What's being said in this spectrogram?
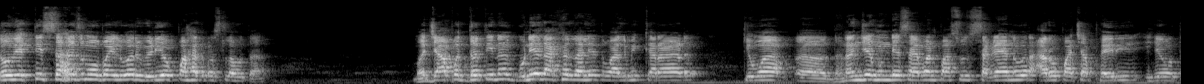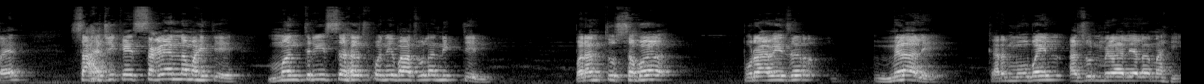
तो व्यक्ती सहज मोबाईलवर व्हिडिओ पाहत बसला होता. मग ज्या पद्धतीनं गुन्हे दाखल झालेत वाल्मिक कराड किंवा धनंजय मुंडे साहेबांपासून सगळ्यांवर आरोपाच्या फैरी हे होत आहेत. साहजिक आहे सगळ्यांना माहिती आहे मंत्री सहजपणे बाजूला निघतील. परंतु सबळ पुरावे जर मिळाले कारण मोबाईल अजून मिळालेला नाही.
